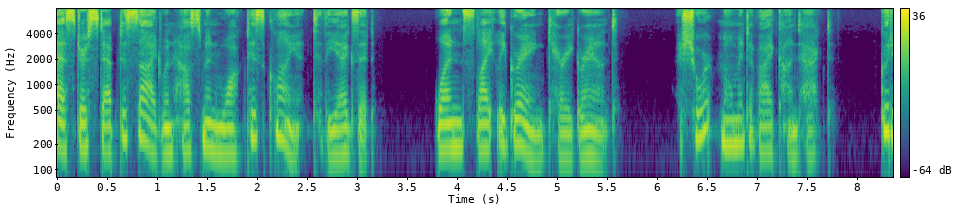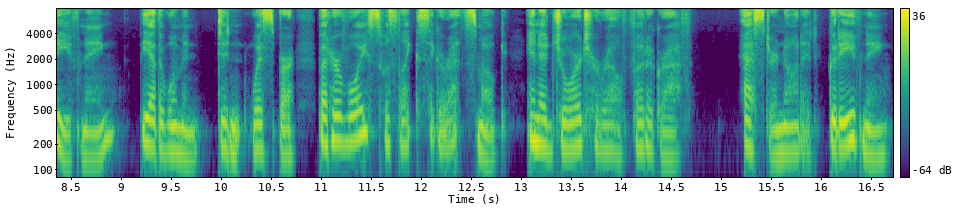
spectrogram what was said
Esther stepped aside when Houseman walked his client to the exit. One slightly graying Cary Grant. A short moment of eye contact. Good evening. The other woman didn't whisper, but her voice was like cigarette smoke in a George Hurrell photograph. Esther nodded. Good evening.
